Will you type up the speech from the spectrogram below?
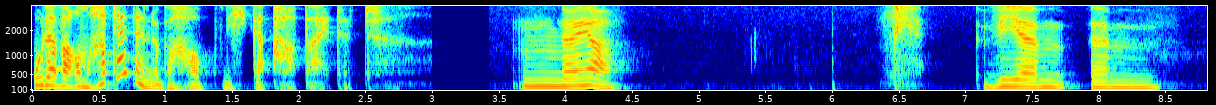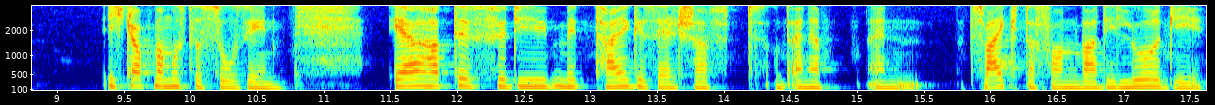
Oder warum hat er denn überhaupt nicht gearbeitet? Naja, wir, ähm, ich glaube, man muss das so sehen. Er hatte für die Metallgesellschaft und einer, ein Zweig davon war die Lurgi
